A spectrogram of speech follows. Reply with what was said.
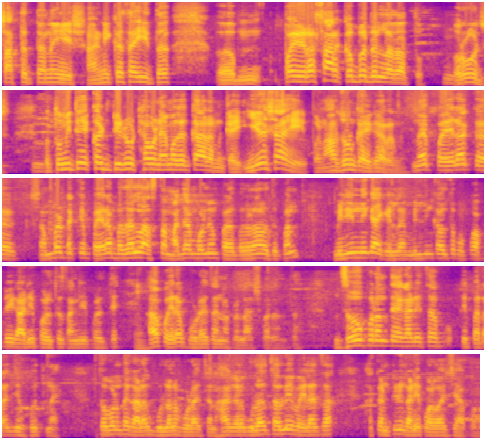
सातत्यानं यश? आणि कसं इथं पैरा सारखं बदलला जातो. रोज. तुम्ही ते कंटिन्यू ठेवण्यामागे कारण काय? यश आहे पण अजून काय कारण आहे? नाही पैरा शंभर टक्के पैरा बदलला असता माझ्या बोलून बदलणार होते पण मिलिंदनी काय केलं? मिलिंद काय होतं पप्पा आपली गाडी पळते चांगली पळते. हा पैरा फोडायचा नाही आपल्याला आजपर्यंत जोपर्यंत या गाडीचा ते पराजय होत नाही तोपर्यंत गाडा गुलाल फोडायचा. हा गाडा गुलाल चालू आहे बैलाचा हा कंटिन्यू गाडी पळवायची आपण.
